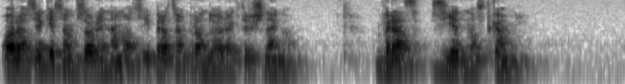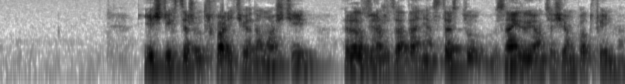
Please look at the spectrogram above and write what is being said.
oraz jakie są wzory na moc i pracę prądu elektrycznego wraz z jednostkami. Jeśli chcesz utrwalić wiadomości, rozwiąż zadania z testu znajdujące się pod filmem.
